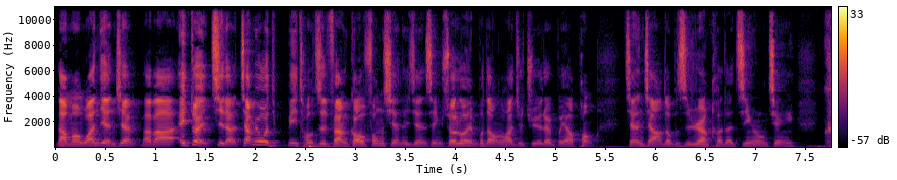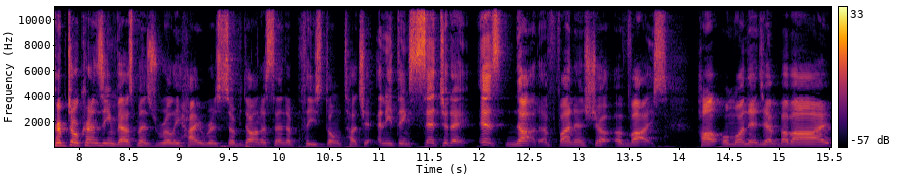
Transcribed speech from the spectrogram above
那我们晚点见，拜拜。哎，对，记得加密货币投资非常高风险的一件事情，所以如果你不懂的话，就绝对不要碰。今天讲的都不是任何的金融建议。Cryptocurrency investment is really high risk, so if you don't understand it, please don't touch it. Anything said today is not a financial advice. 好，我们晚点见，拜拜。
